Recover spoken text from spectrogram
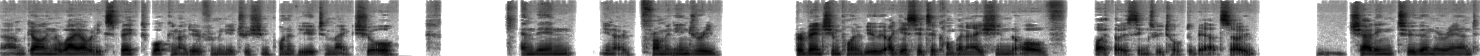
um, going the way I would expect. What can I do from a nutrition point of view to make sure? And then, you know, from an injury prevention point of view, I guess it's a combination of both those things we talked about. So, chatting to them around,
